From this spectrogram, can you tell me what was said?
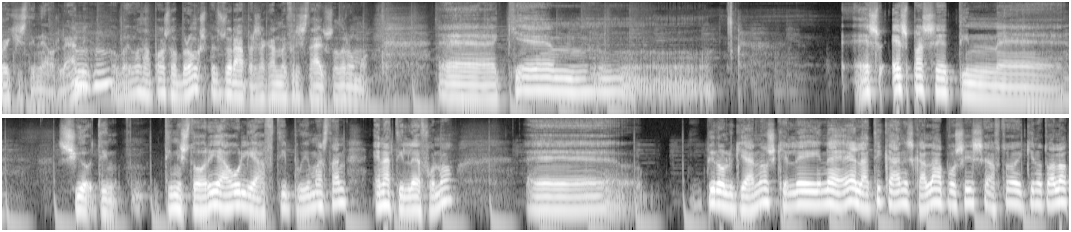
όχι στη Νέα Εγώ θα πάω στον Bronx με τους rappers να κάνουμε freestyle στον δρόμο. Ε, και έσπασε την, ε, την, την ιστορία όλη αυτή που ήμασταν. Ένα τηλέφωνο ε, πήρε ο Λουκιανός και λέει ναι έλα τι κάνεις καλά πως είσαι αυτό εκείνο το άλλο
